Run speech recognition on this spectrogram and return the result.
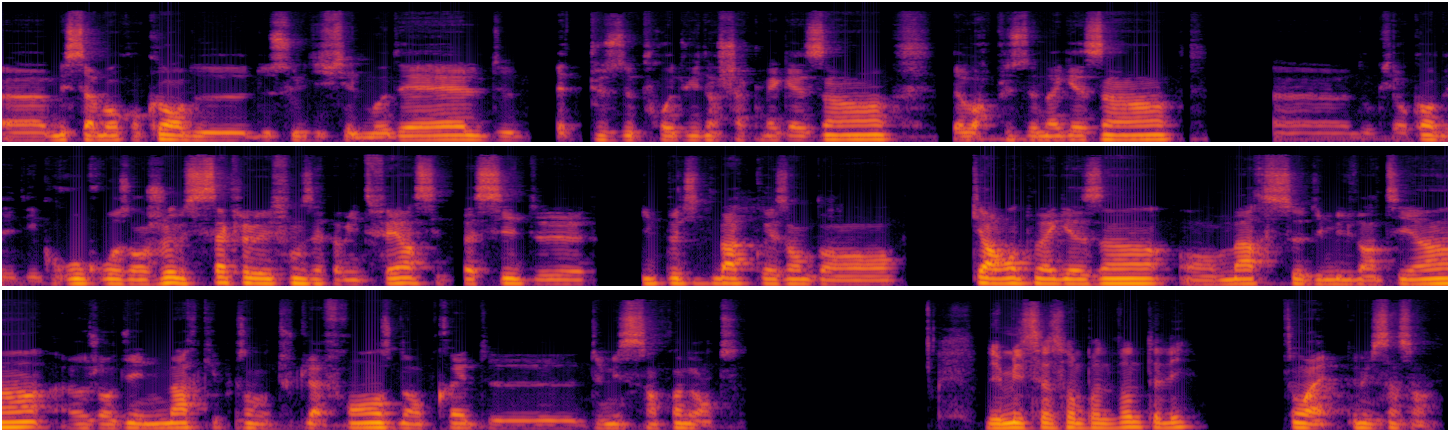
Euh, mais ça manque encore de, solidifier le modèle, de mettre plus de produits dans chaque magasin, d'avoir plus de magasins. Euh, donc il y a encore des, gros, gros enjeux. Mais c'est ça que le fonds nous a permis de faire, c'est de passer d'une petite marque présente dans 40 magasins en mars 2021 à aujourd'hui une marque qui est présente dans toute la France, dans près de 2500 points de vente. 2500 points de vente, t'as dit? Ouais, 2500.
